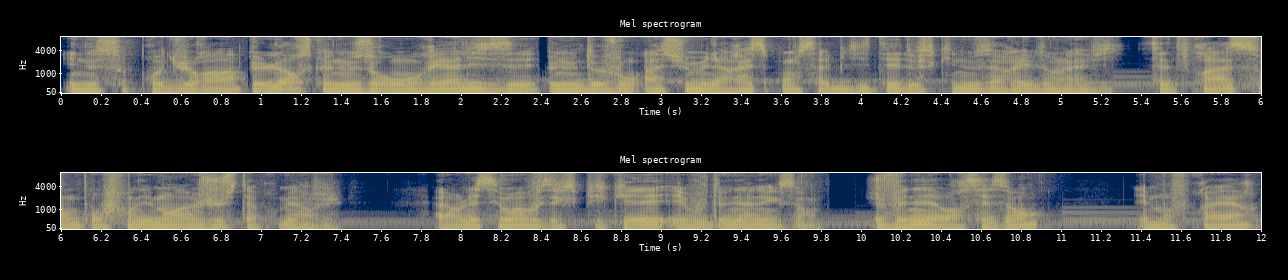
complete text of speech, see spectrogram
il ne se produira que lorsque nous aurons réalisé que nous devons assumer la responsabilité de ce qui nous arrive dans la vie. Cette phrase semble profondément injuste à première vue. Alors laissez-moi vous expliquer et vous donner un exemple. Je venais d'avoir 16 ans et mon frère,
